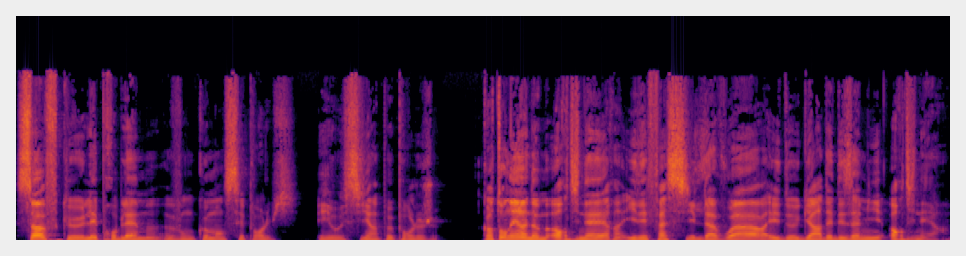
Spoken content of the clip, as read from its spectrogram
Sauf que les problèmes vont commencer pour lui, et aussi un peu pour le jeu. Quand on est un homme ordinaire, il est facile d'avoir et de garder des amis ordinaires.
